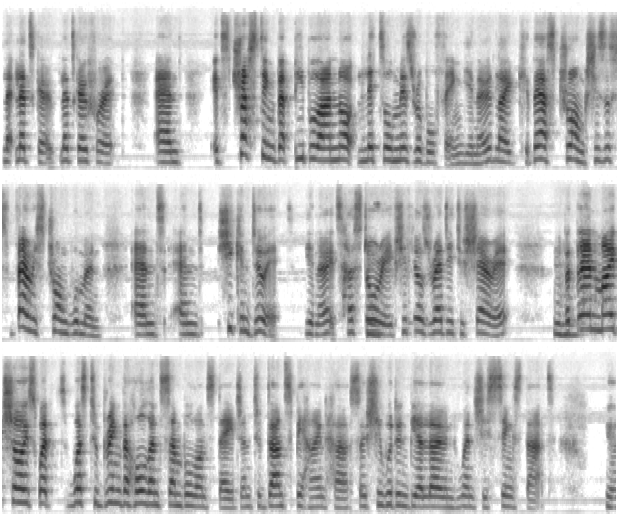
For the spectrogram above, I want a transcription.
let, let's go let's go for it. And it's trusting that people are not little miserable thing you know like they're strong. She's a very strong woman and and she can do it you know it's her mm. story mm. if she feels ready to share it mm-hmm. but then my choice what was to bring the whole ensemble on stage and to dance behind her so she wouldn't be alone when she sings that yeah.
